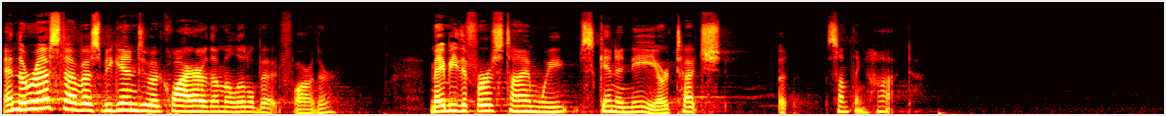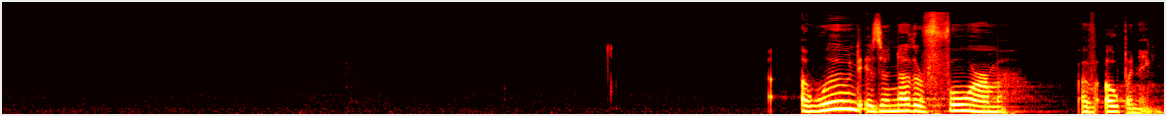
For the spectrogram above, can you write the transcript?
And the rest of us begin to acquire them a little bit farther. Maybe the first time we skin a knee or touch uh, something hot. A wound is another form of opening.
